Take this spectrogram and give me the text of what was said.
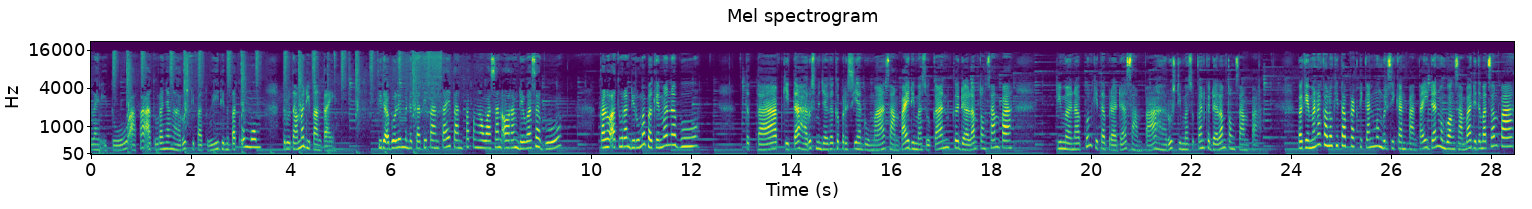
Selain itu, apa aturan yang harus dipatuhi di tempat umum, terutama di pantai? Tidak boleh mendekati pantai tanpa pengawasan orang dewasa, Bu. Kalau aturan di rumah bagaimana, Bu? Tetap kita harus menjaga kebersihan rumah sampai dimasukkan ke dalam tong sampah Di mana pun kita berada, sampah harus dimasukkan ke dalam tong sampah. Bagaimana kalau kita praktikkan membersihkan pantai dan membuang sampah di tempat sampah?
